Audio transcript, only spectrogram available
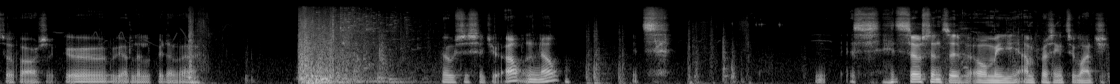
So far so good. We got a little bit of a cozy situation. Oh no, it's it's it's so sensitive. Oh me, I'm pressing too much.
